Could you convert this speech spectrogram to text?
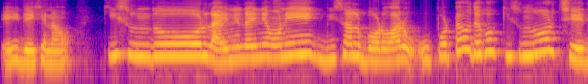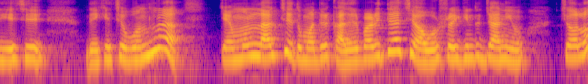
এই দেখে নাও কি সুন্দর লাইনে লাইনে অনেক বিশাল বড়। আর উপরটাও দেখো কি সুন্দর ছেয়ে দিয়েছে। দেখেছ বন্ধুরা? কেমন লাগছে? তোমাদের কাদের বাড়িতে আছে? অবশ্যই কিন্তু জানিও। চলো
